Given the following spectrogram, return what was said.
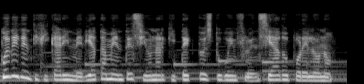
puede identificar inmediatamente si un arquitecto estuvo influenciado por él o no.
